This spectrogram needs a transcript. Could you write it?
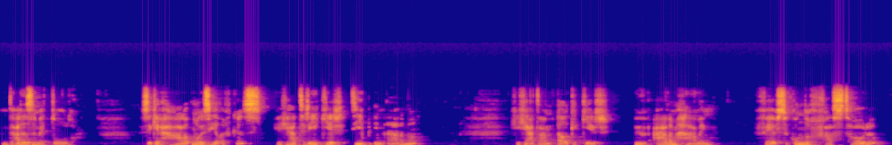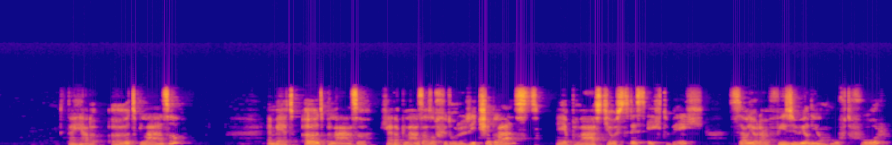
Dat is de methode. Dus ik herhaal het nog eens heel even. Je gaat drie keer diep inademen. Je gaat dan elke keer je ademhaling vijf seconden vasthouden. Dan ga je uitblazen. En bij het uitblazen ga je blazen alsof je door een rietje blaast. En je blaast jouw stress echt weg. Stel je dat visueel in je hoofd voor.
